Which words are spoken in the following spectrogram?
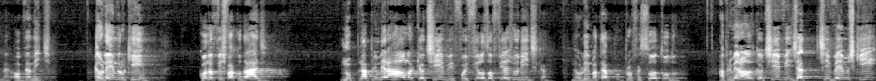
né? obviamente. Eu lembro que, quando eu fiz faculdade, no, na primeira aula que eu tive foi filosofia jurídica. Eu lembro até o professor, tudo. A primeira aula que eu tive, já tivemos que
